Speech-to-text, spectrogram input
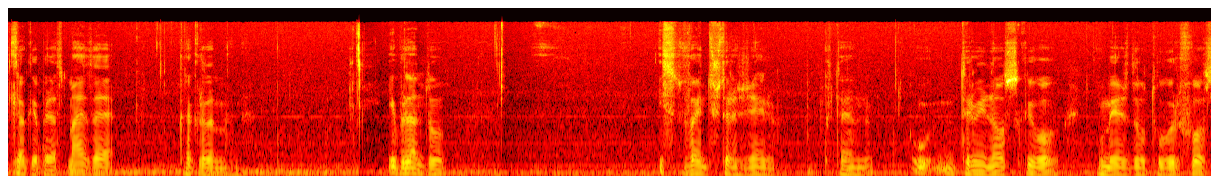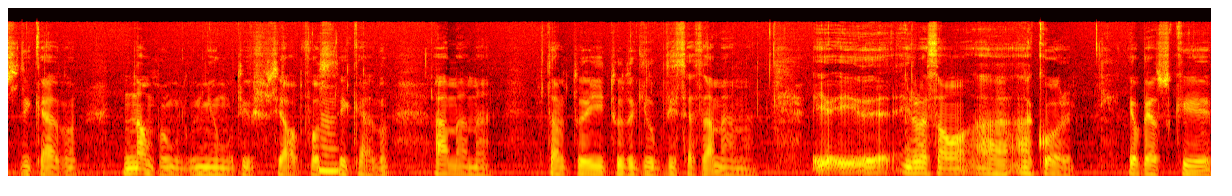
aquilo que aparece mais é câncer da mama. E, portanto, isso vem do estrangeiro. Portanto, determinou-se que o, o, mês de outubro fosse dedicado, não por nenhum motivo especial, fosse hum. dedicado à mama. Portanto, e tudo aquilo que dissesse à mama. E, e, em relação à, à, cor, eu penso que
